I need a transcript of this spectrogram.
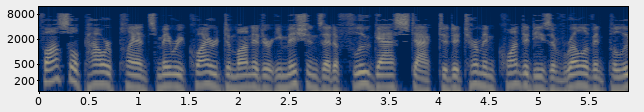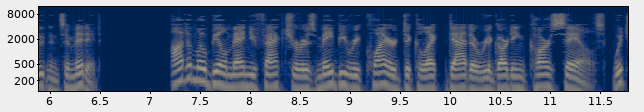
Fossil power plants may required to monitor emissions at a flue gas stack to determine quantities of relevant pollutants emitted. Automobile manufacturers may be required to collect data regarding car sales, which,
